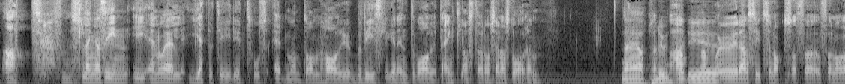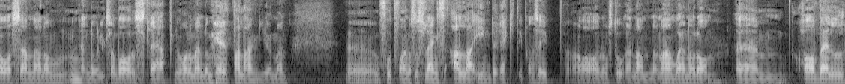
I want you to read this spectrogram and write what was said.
att slängas in i NHL jättetidigt hos Edmonton har ju bevisligen inte varit det enklaste de senaste åren. Nej, absolut inte. Han, det... han var ju i den sitsen också för, för några år sedan när de mm. ändå liksom var skräp. Nu har de ändå mer talang ju, men uh, fortfarande så slängs alla in direkt i princip av de stora namnen och han var en av dem. Um, har väl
